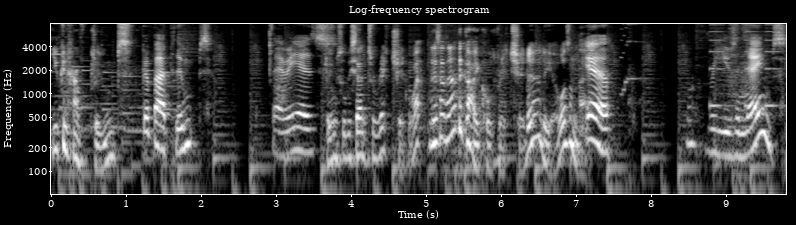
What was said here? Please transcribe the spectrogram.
You can have Plumps. Goodbye, Plumps. There he is. Plumps will be sent to Richard. What? There's another guy called Richard earlier, wasn't there? Yeah. Reusing names.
